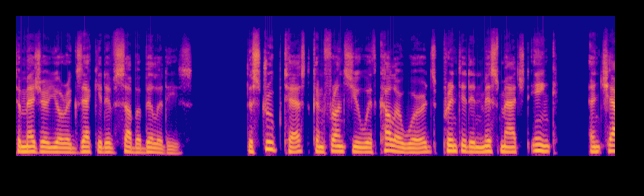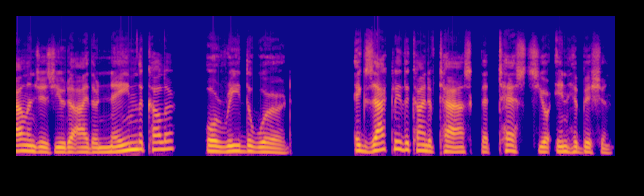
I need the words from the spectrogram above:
to measure your executive sub-abilities. The Stroop test confronts you with color words printed in mismatched ink and challenges you to either name the color or read the word. Exactly the kind of task that tests your inhibition.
